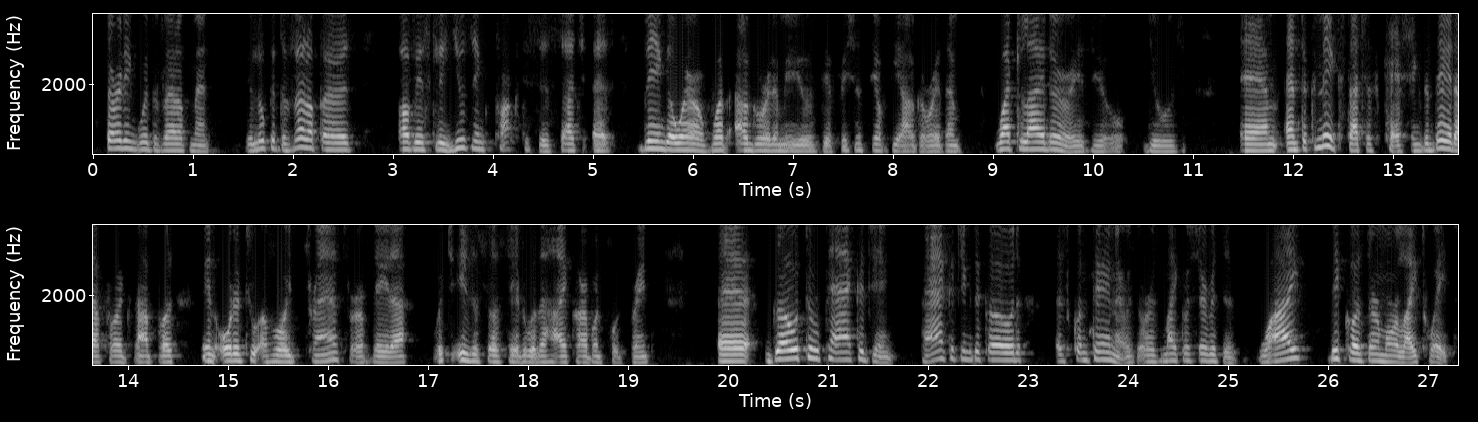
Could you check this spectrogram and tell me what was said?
starting with development. You look at developers, obviously using practices such as being aware of what algorithm you use, the efficiency of the algorithm, what libraries you use, um, and techniques such as caching the data, for example, in order to avoid transfer of data, which is associated with a high carbon footprint. Uh, go to packaging, packaging the code as containers or as microservices. Why? Because they're more lightweight.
